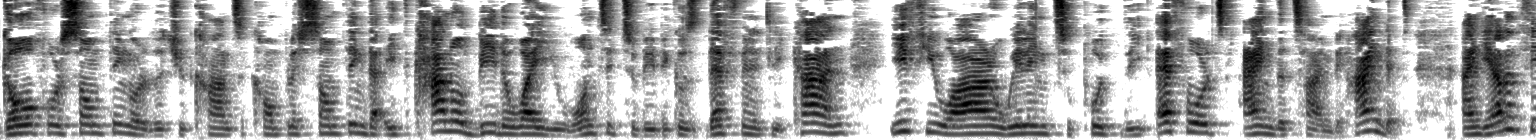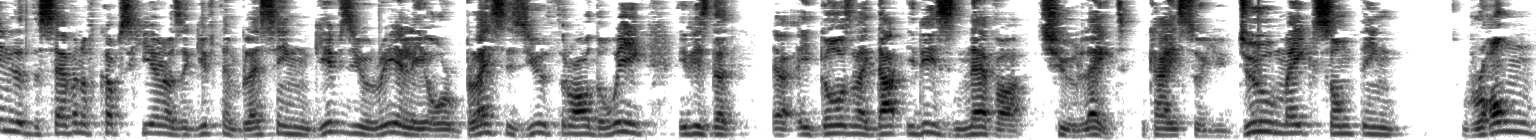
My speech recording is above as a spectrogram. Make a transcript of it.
go for something or that you can't accomplish something that it cannot be the way you want it to be because definitely can if you are willing to put the effort and the time behind it. And the other thing that the seven of cups here as a gift and blessing gives you really or blesses you throughout the week it is that uh, it goes like that. It is never too late okay? So you do make something wrong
